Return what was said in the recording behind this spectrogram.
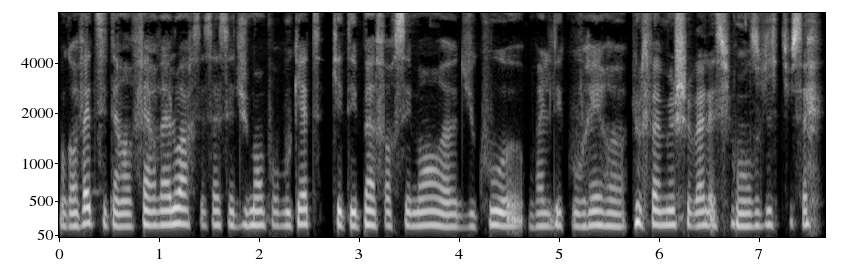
Donc en fait, c'était un faire-valoir, c'est ça, cette jument pour Bouquette, qui n'était pas forcément, euh, du coup, on va le découvrir, le fameux cheval assurance vie, tu sais.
